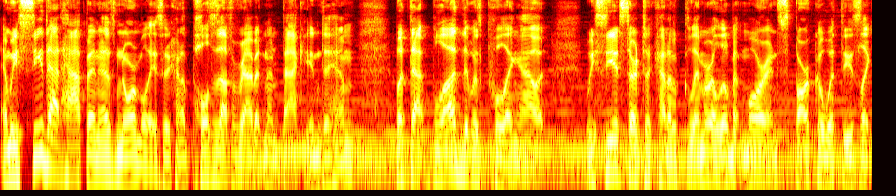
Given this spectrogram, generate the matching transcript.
and we see that happen as normally. So it kind of pulses off a rabbit and then back into him. But that blood that was pulling out, we see it start to kind of glimmer a little bit more and sparkle with these like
